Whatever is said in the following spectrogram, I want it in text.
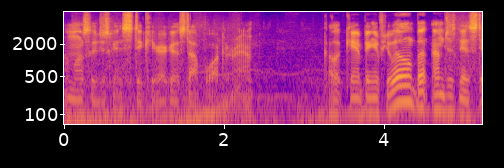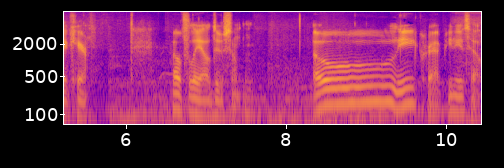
I'm mostly just gonna stick here. I gotta stop walking around. Call it camping if you will, but I'm just gonna stick here. Hopefully I'll do something. Holy crap, he needs help.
